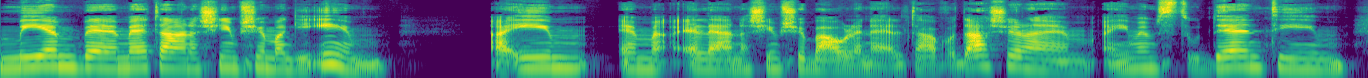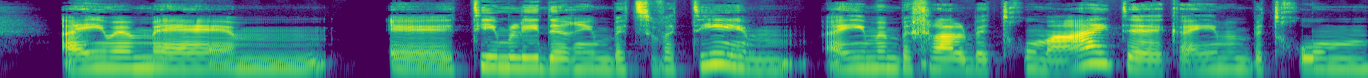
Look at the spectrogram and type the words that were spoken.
מי הם באמת האנשים שמגיעים? האם הם אלה האנשים שבאו לנהל את העבודה שלהם? האם הם סטודנטים? האם הם, הם טים לידרים בצוותים? האם הם בכלל בתחום ההייטק? האם הם בתחום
